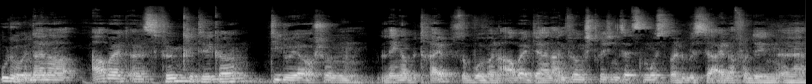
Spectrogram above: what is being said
Udo, in deiner Arbeit als Filmkritiker, die du ja auch schon länger betreibst, obwohl man Arbeit ja in Anführungsstrichen setzen muss, weil du bist ja einer von den äh,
